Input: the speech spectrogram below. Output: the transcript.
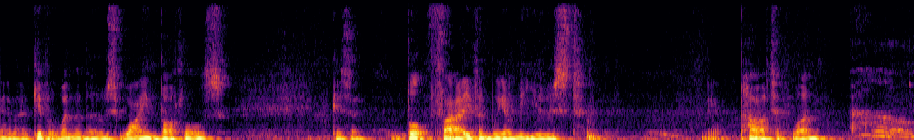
Uh, I'll give her one of those wine bottles because I bought five and we only used you know, part of one. Oh.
